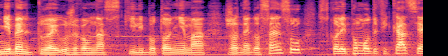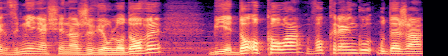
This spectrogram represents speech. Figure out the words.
Nie będę tutaj używał nas skilli, bo to nie ma żadnego sensu. Z kolei po modyfikacjach zmienia się na żywioł lodowy. Bije dookoła w okręgu, uderza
